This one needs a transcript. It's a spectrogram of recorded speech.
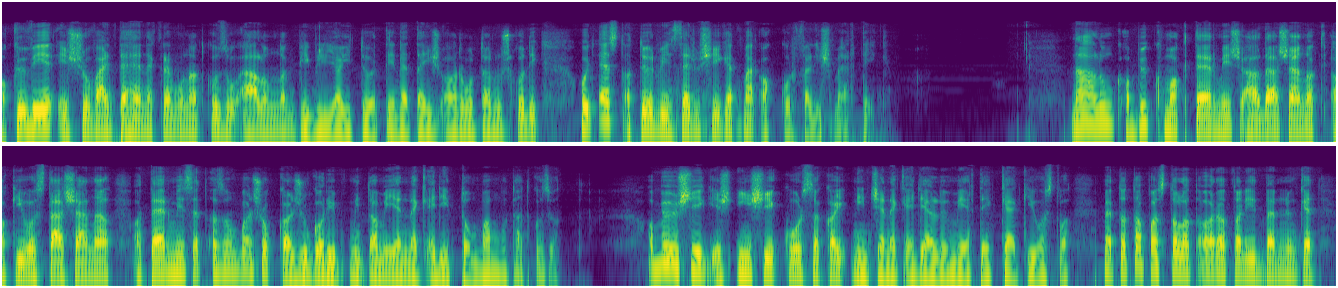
A kövér és sovány tehenekre vonatkozó álomnak bibliai története is arról tanúskodik, hogy ezt a törvényszerűséget már akkor felismerték. Nálunk a bükmak termés áldásának a kiosztásánál a természet azonban sokkal zsugoribb, mint ami ennek Egyiptomban mutatkozott. A bőség és inség korszakai nincsenek egyenlő mértékkel kiosztva, mert a tapasztalat arra tanít bennünket,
